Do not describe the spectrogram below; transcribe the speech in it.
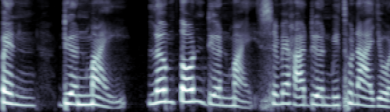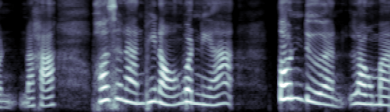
เป็นเดือนใหม่ เริ่มต้นเดือนใหม่ใช่ไหมคะเดือนมิถุนายนนะคะ เพราะฉะนั้นพี่น้องวันนี้ต้นเดือนเรามา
